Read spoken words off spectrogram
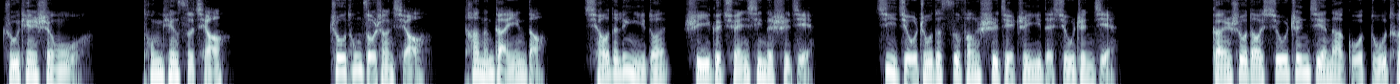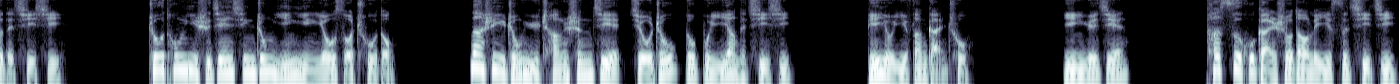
诸天圣物，通天死桥。周通走上桥，他能感应到桥的另一端是一个全新的世界，即九州的四方世界之一的修真界。感受到修真界那股独特的气息，周通一时间心中隐隐有所触动。那是一种与长生界、九州都不一样的气息，别有一番感触。隐约间，他似乎感受到了一丝契机，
